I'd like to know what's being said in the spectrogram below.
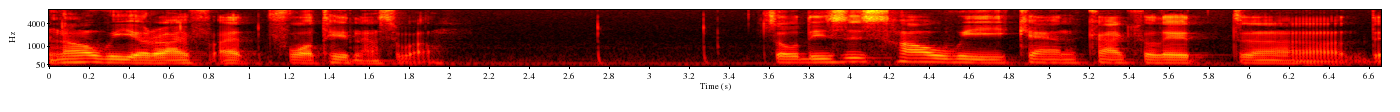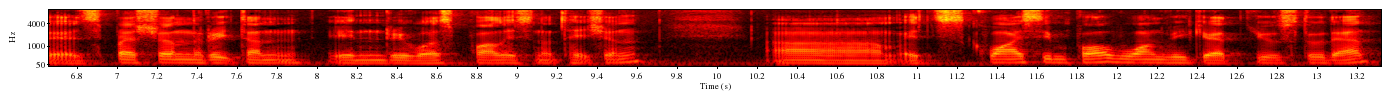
now we arrive at 14 as well. So this is how we can calculate uh, the expression written in reverse Polish notation. Um, it's quite simple once we get used to that.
